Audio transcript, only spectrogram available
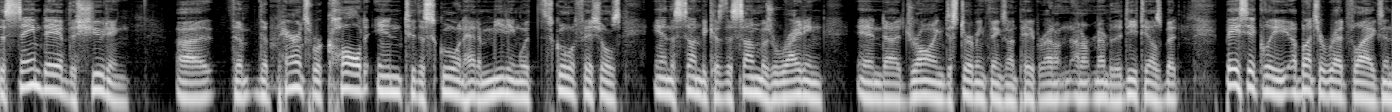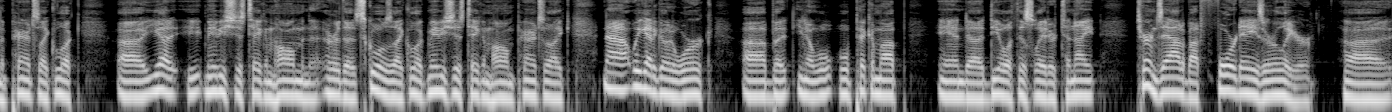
the same day of the shooting, uh, the the parents were called into the school and had a meeting with school officials and the son because the son was writing and uh, drawing disturbing things on paper. I don't I don't remember the details, but basically a bunch of red flags. And the parents like, look, uh, maybe you should just take him home, and the or the school's like, look, maybe you should just take him home. Parents are like, nah, we got to go to work, uh, but you know we'll we'll pick him up and uh, deal with this later tonight. Turns out about four days earlier, uh,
